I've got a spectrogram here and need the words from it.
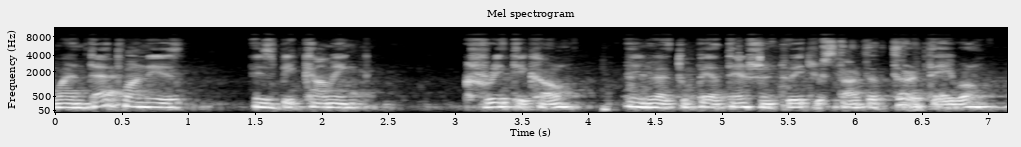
When that one is, is becoming critical and you have to pay attention to it, you start the third table.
